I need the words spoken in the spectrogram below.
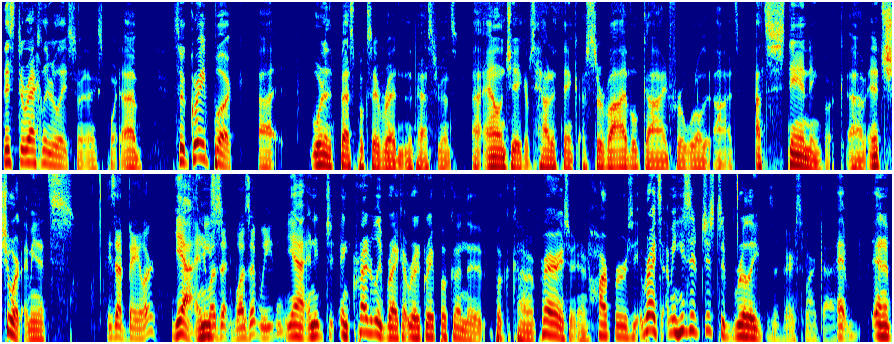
this directly relates to my next point. Um, so great book. Uh, one of the best books I've read in the past few months. Uh, Alan Jacobs, How to Think: A Survival Guide for a World at Odds. Outstanding book, um, and it's short. I mean, it's he's at Baylor. yeah, and he's Was it was it Wheaton? Yeah, and he, incredibly bright. I read a great book on the Book of Common Prayer. He's written in Harper's. He writes. I mean, he's a, just a really He's a very smart guy. and and a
